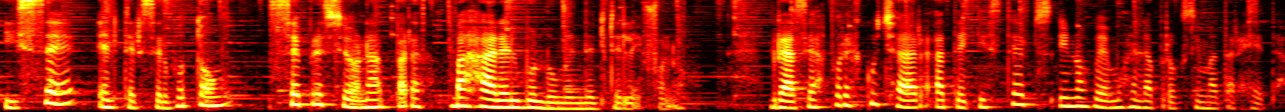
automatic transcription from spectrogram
Y C, el tercer botón, se presiona para bajar el volumen del teléfono. Gracias por escuchar a Tech Steps y nos vemos en la próxima tarjeta.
